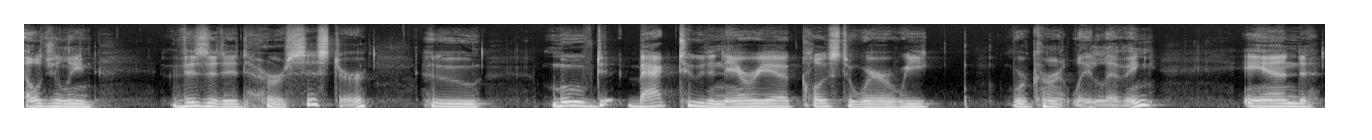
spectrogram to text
Elgielene visited her sister who moved back to an area close to where we were currently living. And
